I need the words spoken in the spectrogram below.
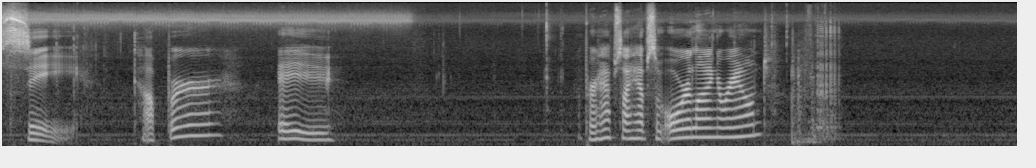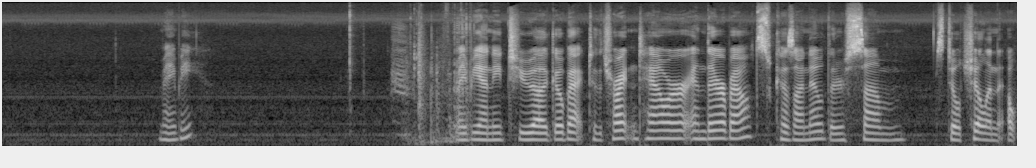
Let's see. Copper. A. Perhaps I have some ore lying around? Maybe? Maybe I need to uh, go back to the Triton Tower and thereabouts, because I know there's some still chilling. Oh,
